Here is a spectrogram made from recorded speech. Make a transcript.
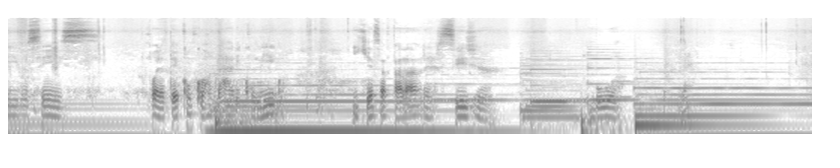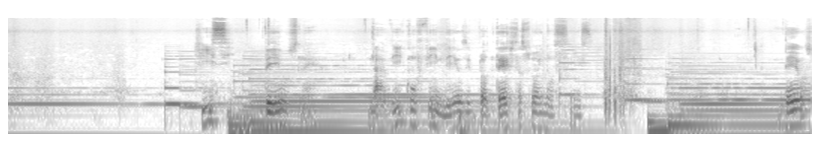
que vocês podem até concordarem comigo e que essa palavra seja boa. Né? Disse Deus, né? Davi confia em Deus e protesta sua inocência. Deus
